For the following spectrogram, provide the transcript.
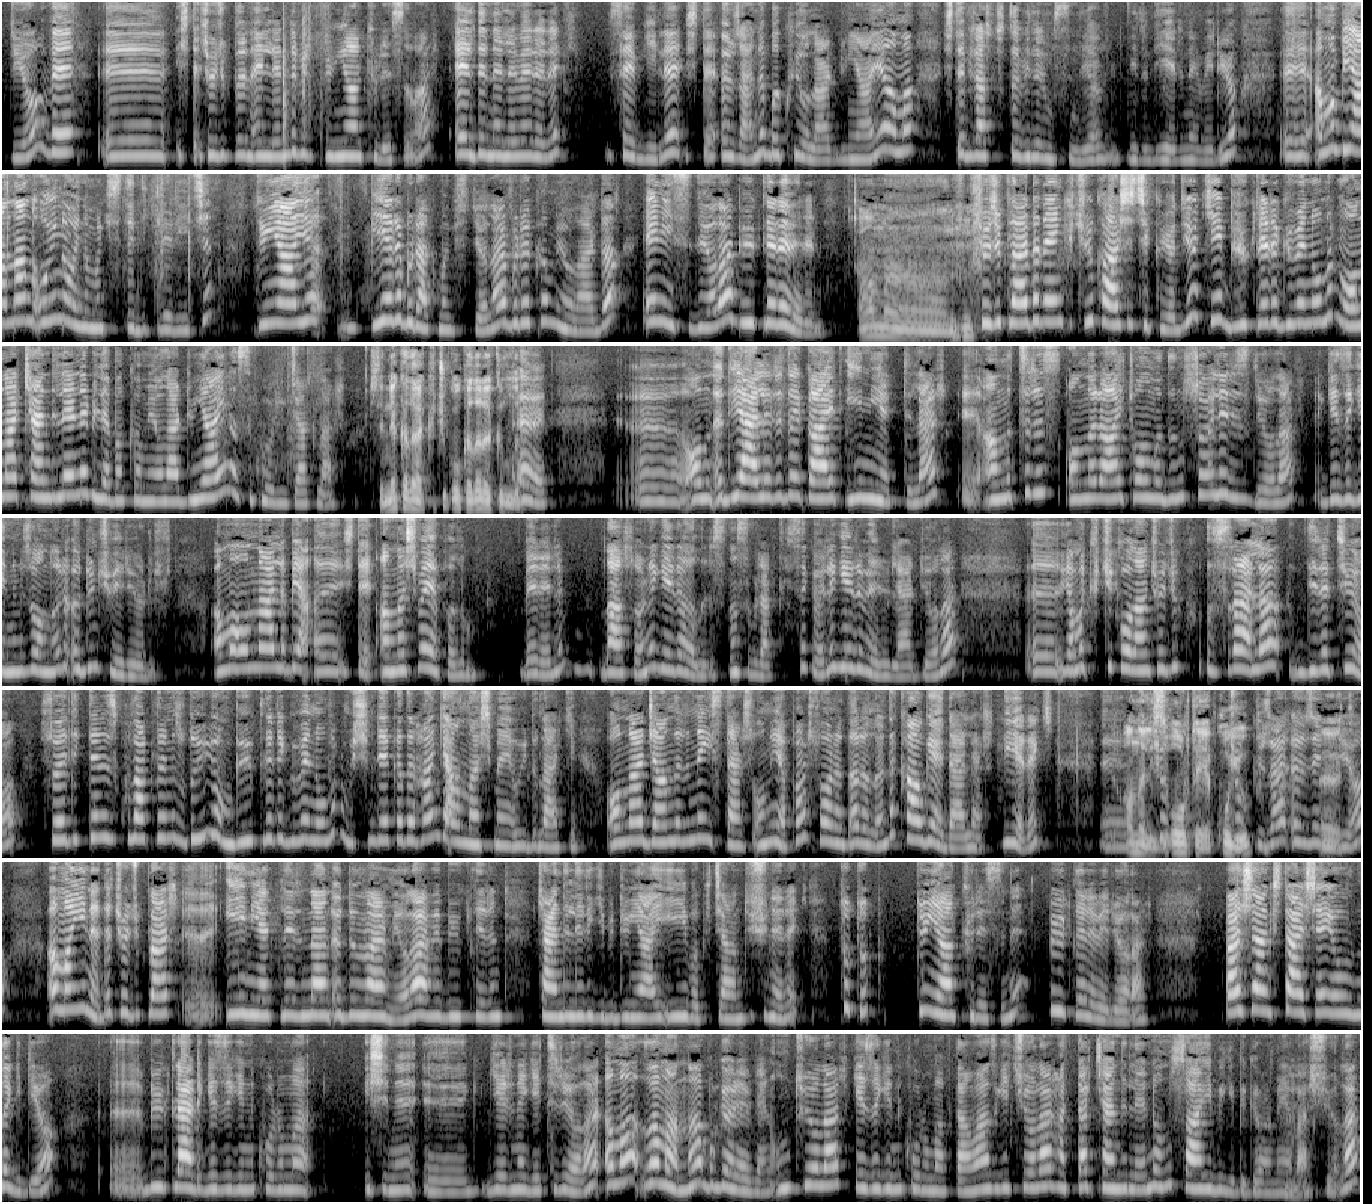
diyor ve e, işte çocukların ellerinde bir dünya küresi var. Elden ele vererek sevgiyle işte özenle bakıyorlar dünyaya ama işte biraz tutabilir misin diyor biri diğerine veriyor. E, ama bir yandan da oyun oynamak istedikleri için dünyayı bir yere bırakmak istiyorlar. Bırakamıyorlar da en iyisi diyorlar büyüklere verelim. Aman. Çocuklardan en küçüğü karşı çıkıyor. Diyor ki büyüklere güven olur mu? Onlar kendilerine bile bakamıyorlar. Dünyayı nasıl koruyacaklar? İşte ne kadar küçük o kadar akıllı. Evet. Ee, on, diğerleri de gayet iyi niyetliler. Ee, anlatırız, onlara ait olmadığını söyleriz diyorlar. Gezegenimizi onlara ödünç veriyoruz. Ama onlarla bir e, işte anlaşma yapalım, verelim. Daha sonra geri alırız. Nasıl bıraktıysak öyle geri verirler diyorlar. Ee, ama küçük olan çocuk ısrarla diretiyor. Söylediklerinizi kulaklarınız duyuyor mu? Büyüklere güven olur mu? Şimdiye kadar hangi anlaşmaya uydular ki? Onlar canları ne isterse onu yapar sonra da aralarında kavga ederler diyerek e, Analizi çok- ortaya koyup çok güzel özetliyor. Ama yine de çocuklar e, iyi niyetlerinden ödün vermiyorlar ve büyüklerin kendileri gibi dünyayı iyi bakacağını düşünerek tutup dünya küresini büyüklere veriyorlar. Başlangıçta her şey yolunda gidiyor. E, büyükler de gezegeni koruma işini e, yerine getiriyorlar ama zamanla bu görevlerini unutuyorlar. Gezegeni korumaktan vazgeçiyorlar. Hatta kendilerini onun sahibi gibi görmeye başlıyorlar.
